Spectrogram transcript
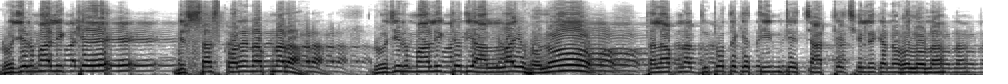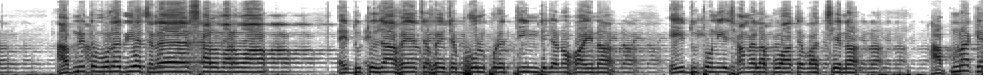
রুজির মালিককে বিশ্বাস করেন আপনারা? রুজির মালিক যদি আল্লাহ হলো তাহলে আপনার দুটো থেকে তিনটে চারটে ছেলে কেন হলো না? আপনি তো বলে দিয়েছেন "এ, সালমার মা এই দুটো যা হয়েছে হয়েছে ভুল করে তিনটে যেন হয় না। এই দুটো নিয়ে ঝামেলা পোয়াতে পারছে না। আপনাকে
